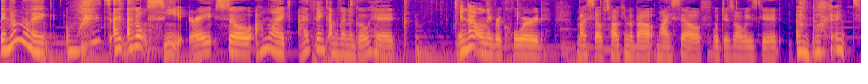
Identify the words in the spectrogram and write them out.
and I'm like, what? I, I don't see it, right? So I'm like, I think I'm going to go ahead and not only record myself talking about myself, which is always good, but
